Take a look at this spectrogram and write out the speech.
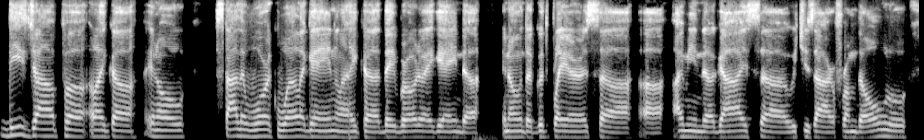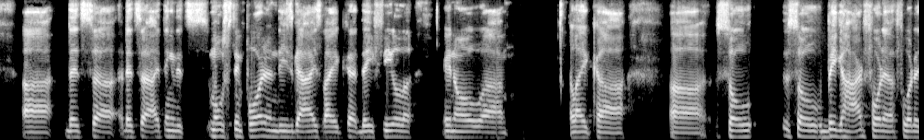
these job uh, like uh you know started work well again like uh, they brought again the you know the good players uh, uh i mean the guys uh which is are from the old uh that's uh that's uh, i think that's most important these guys like uh, they feel uh, you know um like uh, uh, so so big heart for the for the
